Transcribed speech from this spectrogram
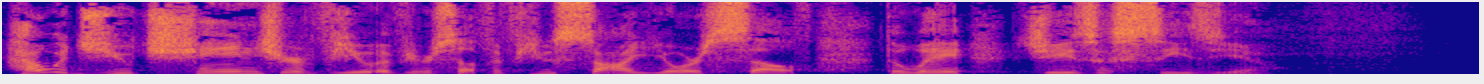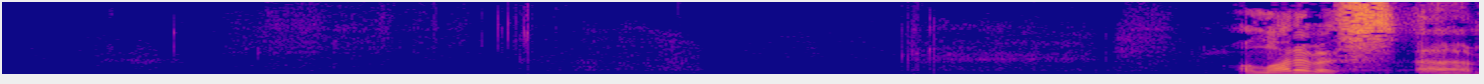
How would you change your view of yourself if you saw yourself the way Jesus sees you? A lot of us um,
